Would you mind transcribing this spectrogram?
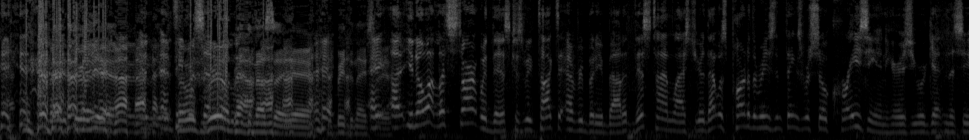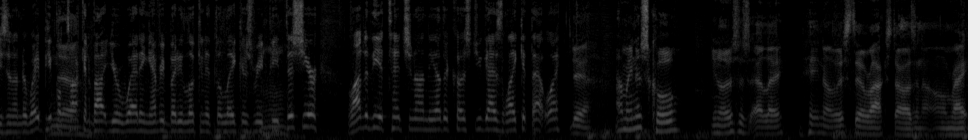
And, and So it's real now. The yeah. Beat the. Hey, uh, you know what? Let's start with this because we've talked to everybody about it. This time last year, that was part of the reason things were so crazy in here as you were getting the season underway. People Yeah. Talking about your wedding, everybody looking at the Lakers repeat. This year, a lot of the attention on the other coast. You guys like it that way? Yeah, I mean it's cool. You know, this is LA. You know, we're still rock stars in our own right,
